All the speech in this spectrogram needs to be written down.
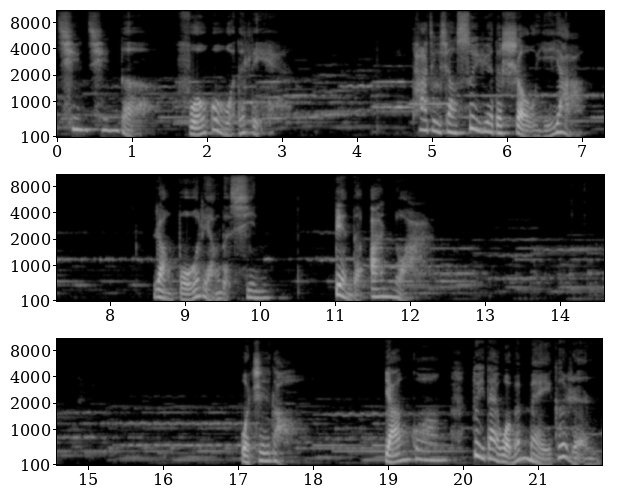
轻轻地拂过我的脸，它就像岁月的手一样，让薄凉的心变得安暖。我知道。阳光对待我们每个人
